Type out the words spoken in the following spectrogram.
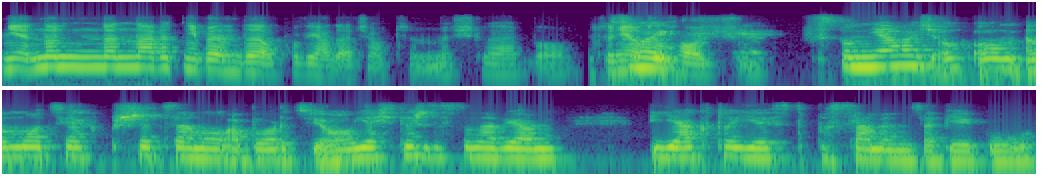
Nie, no, no, nawet nie będę opowiadać o tym, myślę, bo to nie Słuchaj, o to chodzi. Wspomniałaś o, o emocjach przed samą aborcją. Ja się też zastanawiam, jak to jest po samym zabiegu,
